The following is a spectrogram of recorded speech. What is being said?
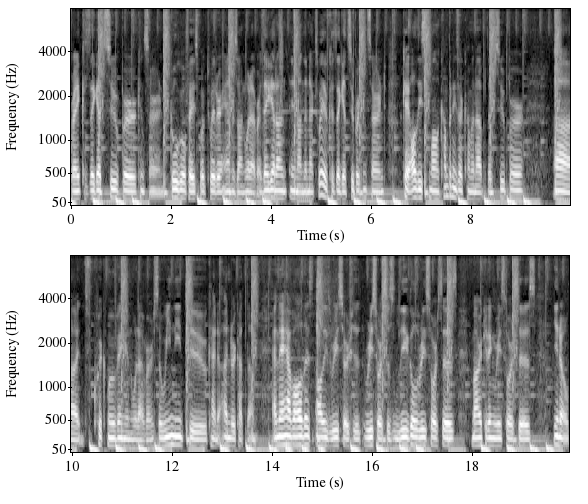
right because they get super concerned google facebook twitter amazon whatever they get on in on the next wave because they get super concerned okay all these small companies are coming up they're super uh, quick moving and whatever. So we need to kind of undercut them. And they have all this, all these resources, resources, legal resources, marketing resources, you know,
